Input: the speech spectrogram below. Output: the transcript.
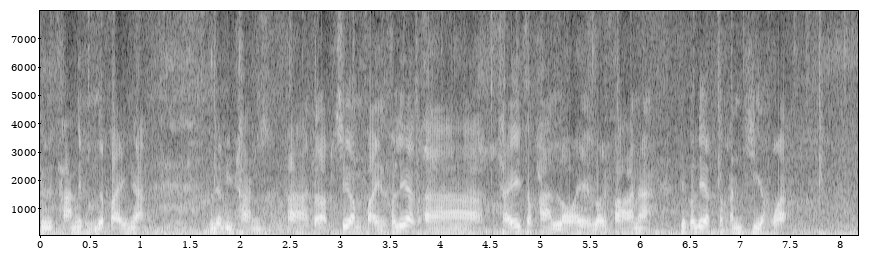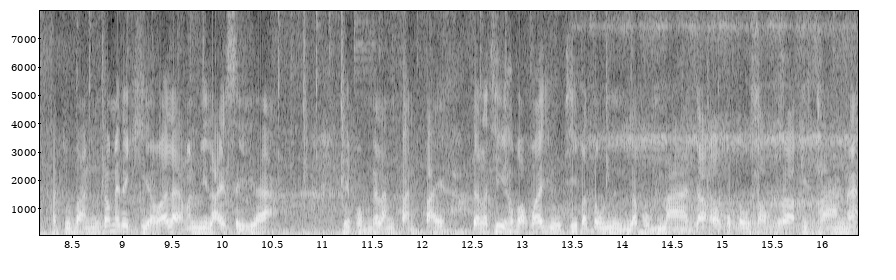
คือทางที่ผมจะไปเนี่ยมันจะมีทางอ่าสำหรับเชื่อมไปเขาเรียกอ่าใช้สะพานลอยลอยฟ้านะที่เขาเรียกสะพานเขียวอะปัจจุบันก็ไม่ได้เขียวแล้วแหละมันมีหลายสีแล้วที่ผมกำลังปั่นไปเจ้าหน้าที่เขาบอกว่าอยู่ที่ประตูหนึ่งแล้วผมมาจะออกประตูสองก็ผิดทางนะ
